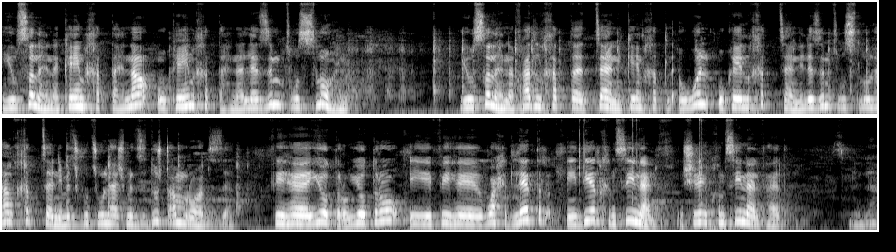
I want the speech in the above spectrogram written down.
يوصل هنا كاين خط هنا وكاين خط هنا لازم توصلوه هنا. يوصل هنا في هذا الخط الثاني كاين الخط الأول وكاين الخط الثاني لازم توصلوا لها الخط الثاني ما تفوتولهاش ما تزيدوش تعمروها بزاف. فيه ليترو ليترو فيه واحد لتر يدير خمسين ألف نشريه بخمسين ألف هذا. بسم الله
